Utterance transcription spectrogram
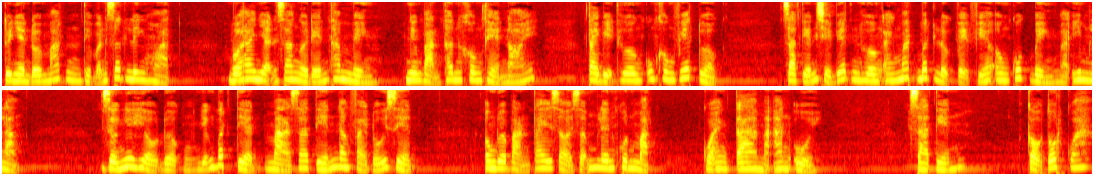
Tuy nhiên đôi mắt thì vẫn rất linh hoạt. Vừa hay nhận ra người đến thăm mình, Nhưng bản thân không thể nói. Tay bị thương cũng không viết được. Gia Tiến chỉ biết hướng ánh mắt bất lực về phía ông Quốc Bình mà im lặng. Dường như hiểu được những bất tiện mà Gia Tiến đang phải đối diện. Ông đưa bàn tay dở dẫm lên khuôn mặt của anh ta mà an ủi. Gia Tiến, Cậu tốt quá,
